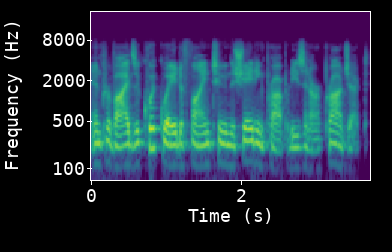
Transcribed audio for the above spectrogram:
and provides a quick way to fine-tune the shading properties in our project.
